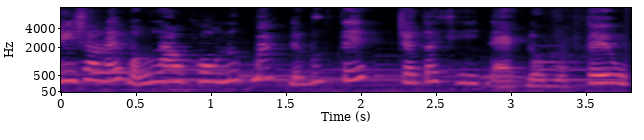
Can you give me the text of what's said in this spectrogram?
Nhưng sau đấy vẫn lau khô nước mắt để bước tiếp Cho tới khi đạt được mục tiêu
